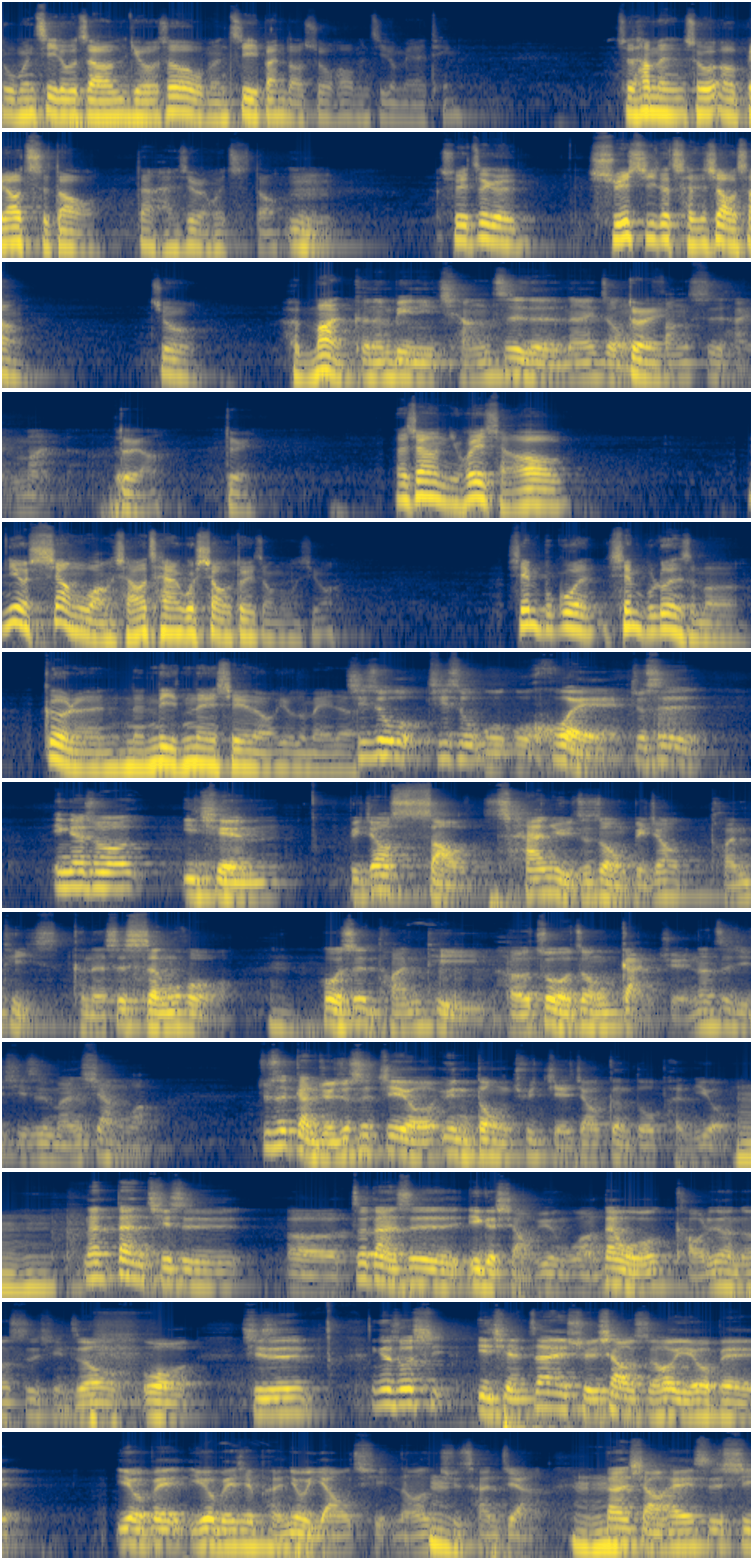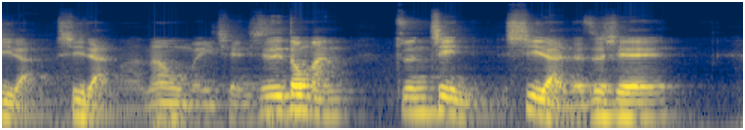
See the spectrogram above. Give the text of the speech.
我们自己都知道，有的时候我们自己班导说的话，我们自己都没在听，所以他们说呃不要迟到，但还是有人会迟到，嗯，所以这个学习的成效上就很慢。可能比你强制的那一种对方式还慢啊对啊，对。那像你会想要，你有向往想要参加过校队这种东西吗？先不论，先不论什么个人能力那些的哦，有的没的。其实我其实我我会欸，就是应该说以前比较少参与这种比较团体，可能是生活，嗯或者是团体合作这种感觉，那自己其实蛮向往，就是感觉就是借由运动去结交更多朋友。嗯那但其实呃，这当然是一个小愿望，但我考虑到很多事情之后，我其实应该说是以前在学校的时候也有被也有被也有被一些朋友邀请，然后去参加。嗯，但小黑是系染系染嘛，那我们以前其实都蛮尊敬系染的这些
